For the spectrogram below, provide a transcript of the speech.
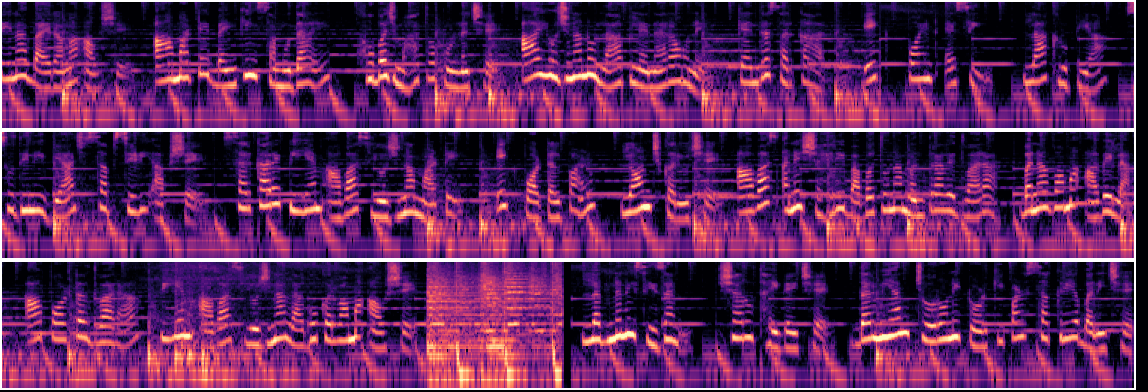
તેના દાયરામાં આવશે. આ માટે બેન્કિંગ સમુદાય ખૂબ જ મહત્વપૂર્ણ છે. આ યોજનાનો લાભ લેનારાઓને કેન્દ્ર સરકાર એક પોઈન્ટ એસી લાખ રૂપિયા સુધીની વ્યાજ સબસિડી આપશે. સરકારે પીએમ આવાસ યોજના માટે એક પોર્ટલ પણ લોન્ચ કર્યું છે. આવાસ અને શહેરી બાબતોના મંત્રાલય દ્વારા બનાવવામાં આવેલા આ પોર્ટલ દ્વારા પીએમ આવાસ યોજના લાગુ કરવામાં આવશે. લગ્નની સિઝન શરૂ થઈ ગઈ છે. દરમિયાન ચોરોની ટોળકી પણ સક્રિય બની છે.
